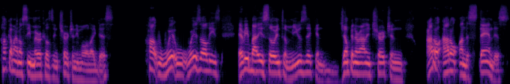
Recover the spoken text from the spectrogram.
how come I don't see miracles in church anymore like this? How where where's all these? Everybody's so into music and jumping around in church, and I don't I don't understand this.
